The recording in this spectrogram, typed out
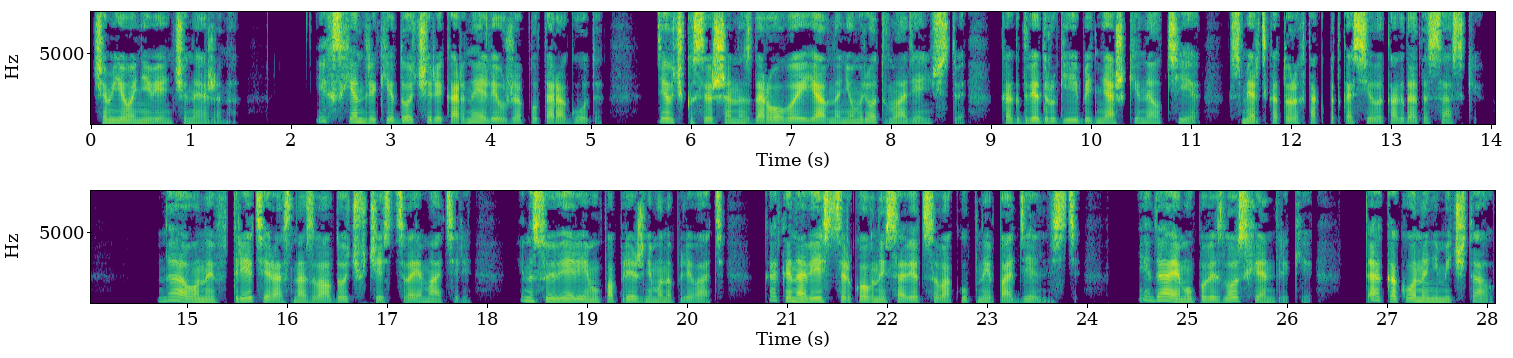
чем его невенчанная жена. Их с Хендрики дочери Корнелии уже полтора года. Девочка совершенно здоровая и явно не умрет в младенчестве, как две другие бедняжки Нелтия, смерть которых так подкосила когда-то Саскию. Да, он и в третий раз назвал дочь в честь своей матери, и на суеверие ему по-прежнему наплевать, как и на весь церковный совет совокупный по отдельности. И да, ему повезло с Хендрике, так, как он и не мечтал.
